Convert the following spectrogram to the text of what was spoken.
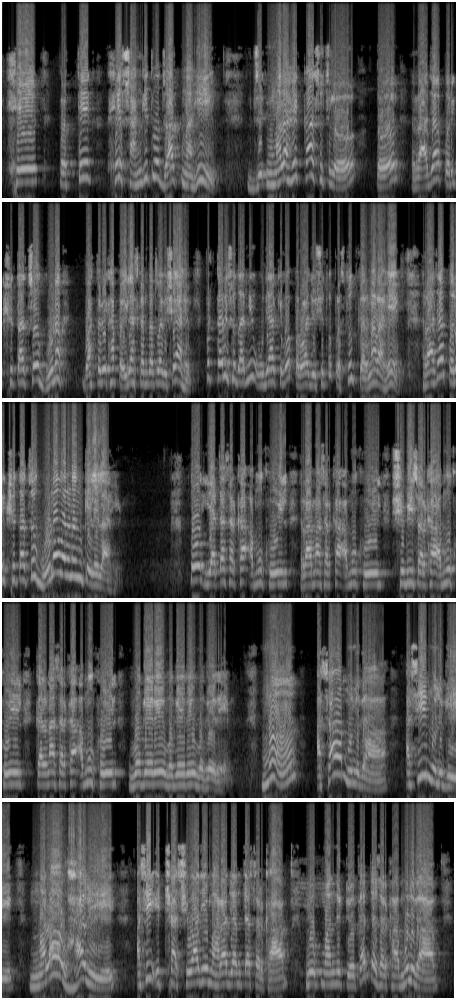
हे प्रत्येक हे सांगितलं जात नाही. मला हे का सुचलं? तर राजा परीक्षिताचं गुण वास्तविक हा पहिल्या स्कंदातला विषय आहे. पण तरी सुद्धा मी उद्या किंवा परवा दिवशी तो प्रस्तुत करणार आहे. राजा परीक्षिताचं गुणवर्णन केलेलं आहे. तो याच्यासारखा अमुक होईल रामासारखा अमुक होईल शिबीसारखा अमुक होईल कर्णासारखा अमुक होईल वगैरे वगैरे वगैरे. मग असा मुलगा अशी मुलगी मला व्हावी अशी इच्छा शिवाजी महाराजांच्या सारखा लोकमान्य टिळकांच्या सारखा मुलगा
